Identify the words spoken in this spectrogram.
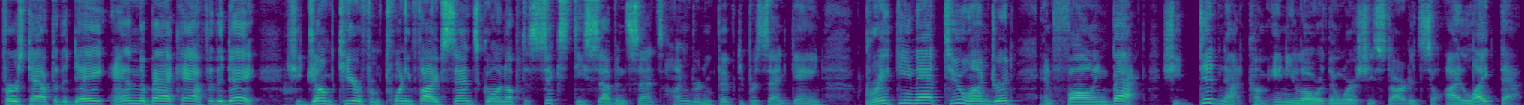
first half of the day and the back half of the day. She jumped here from 25 cents going up to 67 cents, 150% gain, breaking that 200 and falling back. She did not come any lower than where she started, so I like that.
